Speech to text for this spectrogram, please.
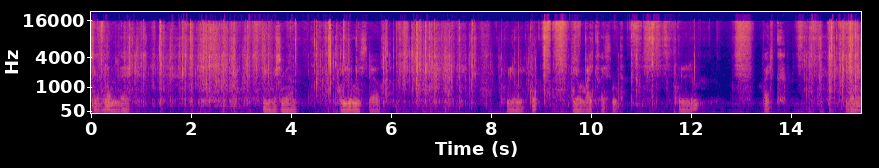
제가 몰랐는데 여기 보시면 볼륨이 있어요. 볼륨이 있고 여기 마이크가 있습니다. 볼륨 마이크 이거는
